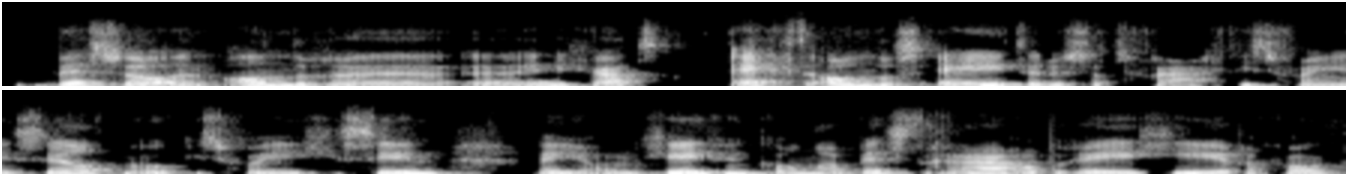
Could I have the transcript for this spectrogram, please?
best wel een andere, uh, je gaat echt anders eten. Dus dat vraagt iets van jezelf, maar ook iets van je gezin. En je omgeving kan daar best raar op reageren van,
